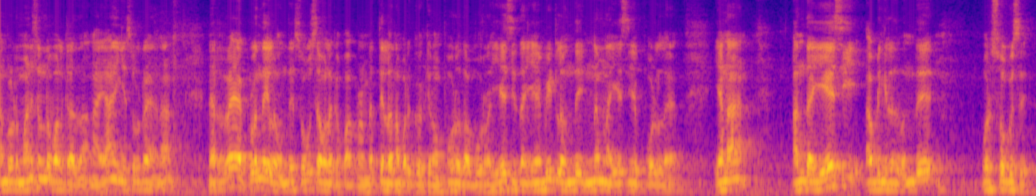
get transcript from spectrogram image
நம்மளோட மனுஷனோட வாழ்க்கை தான் நான் ஏன் இங்கே சொல்கிறேன்னா நிறைய குழந்தைகளை வந்து சொகுசா வளர்க்க பார்க்குறோம் மெத்தையில் தான் படுக்க வைக்கிறோம் பூரை தான் போடுறோம் ஏசி தான். என் வீட்டில் வந்து இன்னும் நான் ஏசியே போடல. ஏன்னா அந்த ஏசி அப்படிங்கிறது வந்து ஒரு சொகுசு.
